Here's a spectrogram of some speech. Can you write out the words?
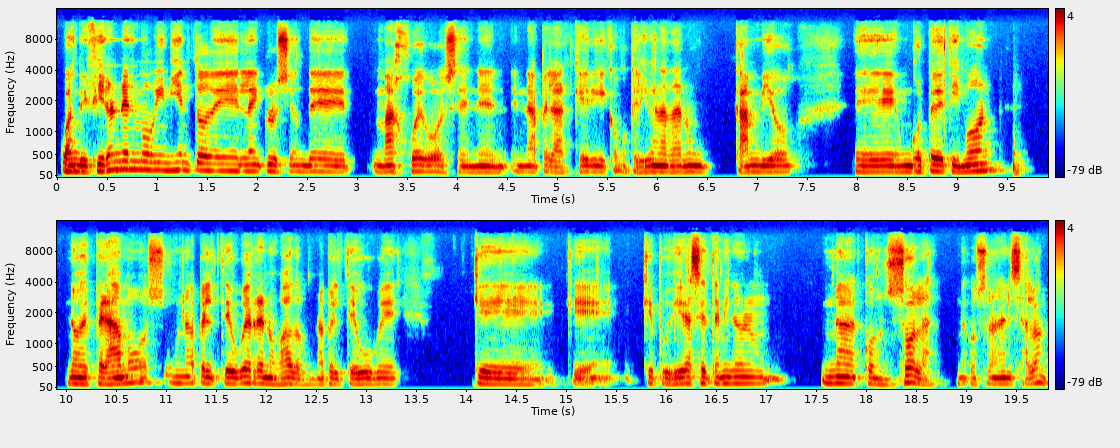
Cuando hicieron el movimiento de la inclusión de más juegos en, Apple Arcade y como que le iban a dar un cambio, eh, un golpe de timón, nos esperamos un Apple TV renovado, un Apple TV que, que, pudiera ser también una consola, una consola en el salón,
